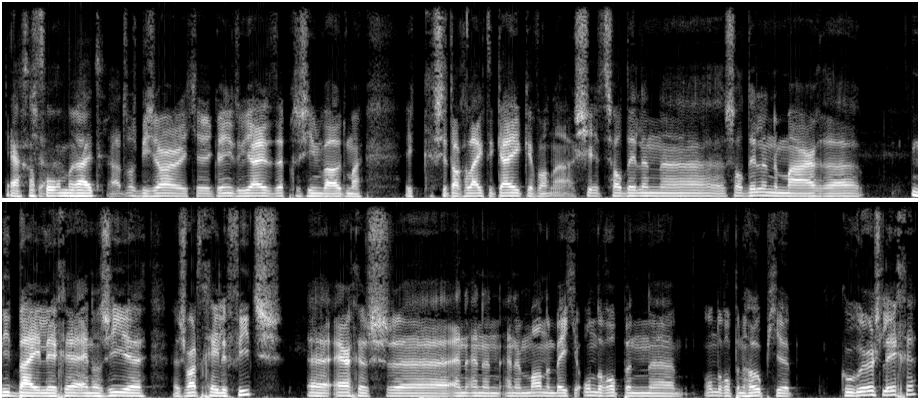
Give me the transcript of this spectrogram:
ja, ga vol onderuit. Ja, het was bizar, weet je. Ik weet niet hoe jij het hebt gezien, Wout, maar ik zit dan gelijk te kijken van, ah shit, zal Dylan, zal Dylan er maar niet bij liggen? En dan zie je een zwart-gele fiets ergens en, en, een, en een man een beetje onderop een, onderop een hoopje coureurs liggen.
